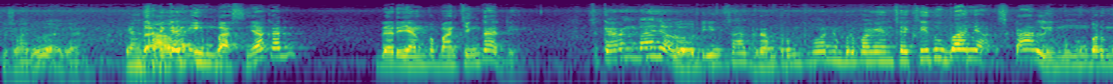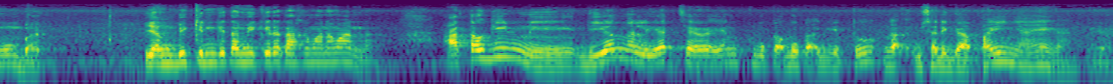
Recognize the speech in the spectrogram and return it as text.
Susah juga kan. Yang Berarti kan imbasnya kan dari yang pemancing tadi. Sekarang banyak loh di Instagram perempuan yang berpakaian seksi itu banyak sekali mengumbar-ngumbar. Yang bikin kita mikir entah ke mana-mana. Atau gini, dia ngelihat cewek yang buka-buka gitu nggak bisa digapainya ya kan? Ya.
